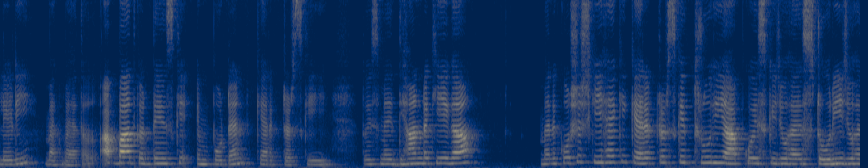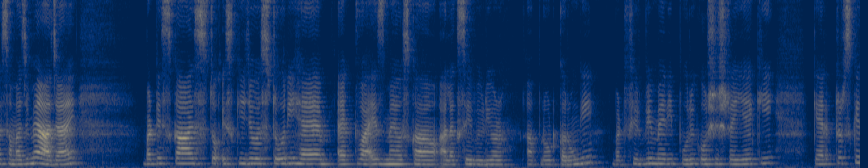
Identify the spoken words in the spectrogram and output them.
लेडी मैकबैथ अब बात करते हैं इसके इम्पोर्टेंट कैरेक्टर्स की। तो इसमें ध्यान रखिएगा, मैंने कोशिश की है कि कैरेक्टर्स के थ्रू ही आपको इसकी जो है स्टोरी जो है समझ में आ जाए बट इसका इसकी जो स्टोरी है एक्ट वाइज मैं उसका अलग से वीडियो अपलोड करूँगी। बट फिर भी मेरी पूरी कोशिश रही है कि कैरेक्टर्स के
